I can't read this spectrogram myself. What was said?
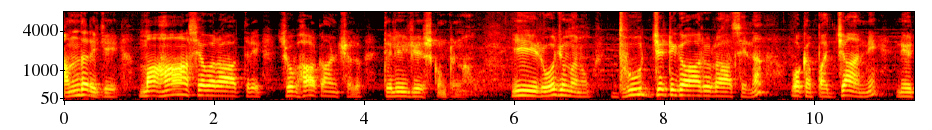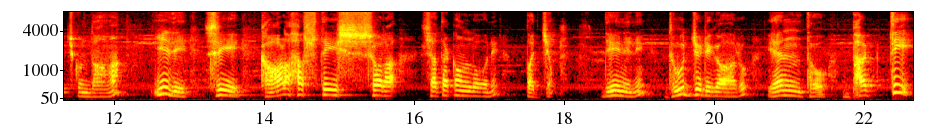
అందరికీ మహాశివరాత్రి శుభాకాంక్షలు తెలియజేసుకుంటున్నాం. ఈరోజు మనం ధూర్జటి గారు రాసిన ఒక పద్యాన్ని నేర్చుకుందామా? ఇది శ్రీ కాళహస్తీశ్వర శతకంలోని పద్యం. దీనిని దూర్జటి గారు ఎంతో భక్తి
